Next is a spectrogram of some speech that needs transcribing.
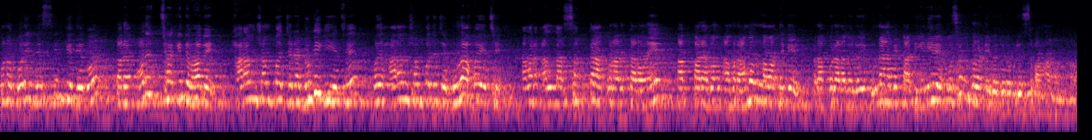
কোনো গরিব মেসকিনকে দেব তাহলে অনিচ্ছাকৃতভাবে হারাম সম্পদ যেটা ঢুকে গিয়েছে, ওই হারাম সম্পদে যে গুণা হয়েছে, আমার আল্লাহ সৎকা করার কারণে আপনার এবং আমার আমল নামা থেকে রব্বুল আলমের ওই গুণাকে কাটিয়ে নিয়ে মোচন করে নেবে বলি সুবহানাল্লাহ।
